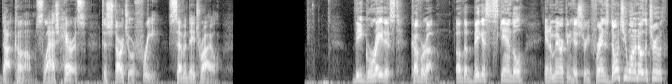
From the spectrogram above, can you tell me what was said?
dot com slash Harris to start your free seven-day trial. The greatest cover-up of the biggest scandal in American history. Friends, don't you want to know the truth?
